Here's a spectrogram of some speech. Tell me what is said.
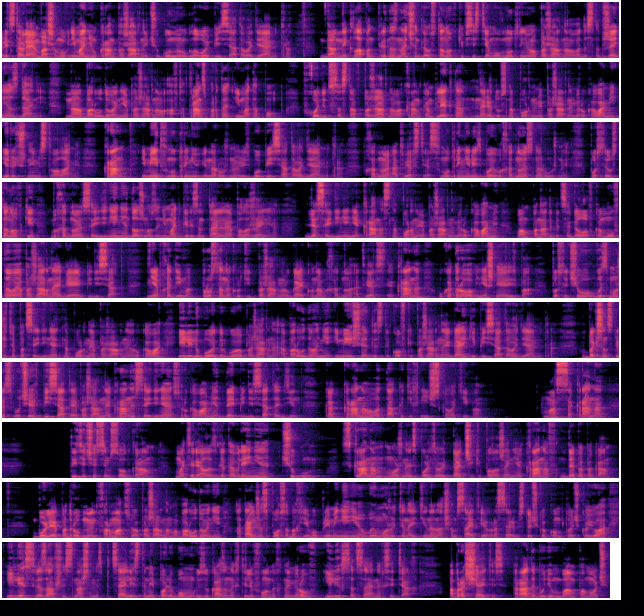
Представляем вашему вниманию кран пожарный чугунный угловой 50 диаметра. Данный клапан предназначен для установки в систему внутреннего пожарного водоснабжения зданий на оборудование пожарного автотранспорта и мотопомп. Входит в состав пожарного кран-комплекта наряду с напорными пожарными рукавами и ручными стволами. Кран имеет внутреннюю и наружную резьбу 50 диаметра. Входное отверстие с внутренней резьбой, выходное с наружной. После установки выходное соединение должно занимать горизонтальное положение. Для соединения крана с напорными пожарными рукавами вам понадобится головка муфтовая пожарная ГМ-50. Необходимо просто накрутить пожарную гайку на выходное отверстие крана, у которого внешняя резьба – после чего вы сможете подсоединять напорные пожарные рукава или любое другое пожарное оборудование, имеющее для стыковки пожарные гайки 50 диаметра. В большинстве случаев 50-е пожарные краны соединяют с рукавами D51, как кранового, так и технического типа. Масса крана 1700 грамм. Материал изготовления – чугун. С краном можно использовать датчики положения кранов ДППК. Более подробную информацию о пожарном оборудовании, а также способах его применения вы можете найти на нашем сайте euroservice.com.ua или связавшись с нашими специалистами по любому из указанных телефонных номеров или в социальных сетях. Обращайтесь, рады будем вам помочь.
